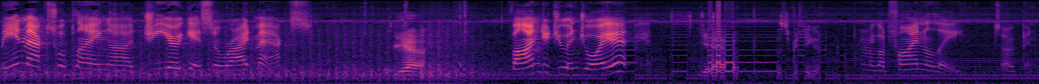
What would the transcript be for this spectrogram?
Me and Max were playing uh, GeoGuessr, right, Max? Yeah. Fun? Did you enjoy it? Yeah. It was pretty good. Oh my god, finally. It's open.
